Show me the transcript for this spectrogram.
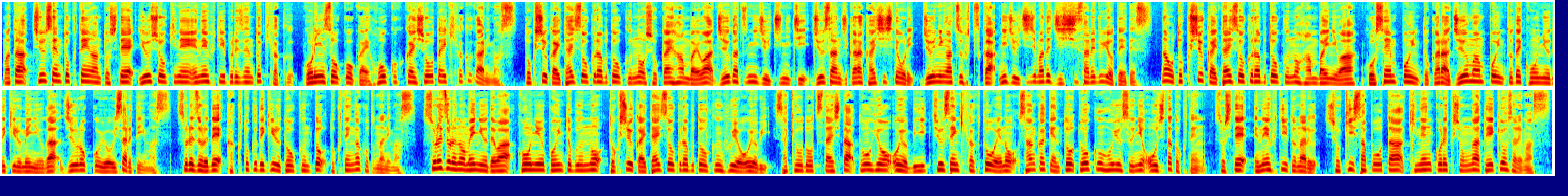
また抽選特典案として優勝記念 NFT プレゼント企画五輪壮行会報告会招待企画があります。特集会体操クラブトークンの初回販売は10月21日13時から開始しており12月2日21時まで実施される予定です。なお特集会体操クラブトークンの販売には5000ポイントから10万ポイントで購入できるメニューが16個用意されています。それぞれで獲得できるトークンと特典が異なります。それぞれのメニューでは購入ポイント分の特集会体操クラブトークン付与及び先ほどお伝えしたた投票及び抽選企画等への参加券とトークン保有数に応じた特典。そして NFT となる初期サポーター記念コレクションが提供されます。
